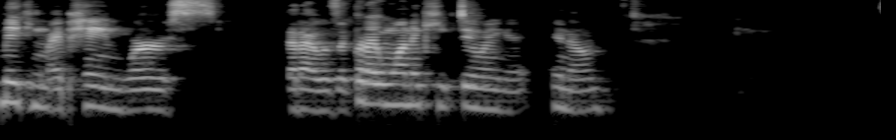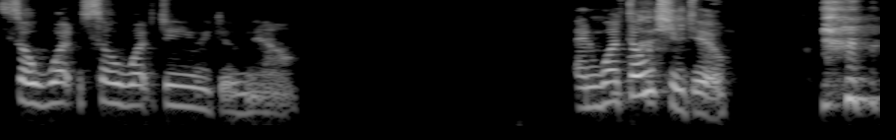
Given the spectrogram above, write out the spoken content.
making my pain worse that I was like, but I want to keep doing it, you know. So what? So what do you do now? And what don't you do?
